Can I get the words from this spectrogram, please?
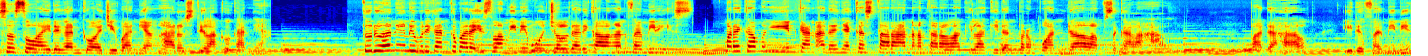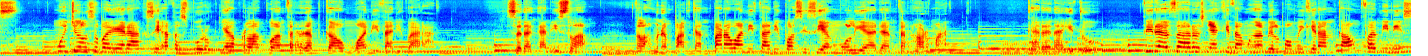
sesuai dengan kewajiban yang harus dilakukannya. Tuduhan yang diberikan kepada Islam ini muncul dari kalangan feminis. Mereka menginginkan adanya kesetaraan antara laki-laki dan perempuan dalam segala hal. Padahal, ide feminis muncul sebagai reaksi atas buruknya perlakuan terhadap kaum wanita di Barat. Sedangkan Islam telah menempatkan para wanita di posisi yang mulia dan terhormat. Karena itu, tidak seharusnya kita mengambil pemikiran kaum feminis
